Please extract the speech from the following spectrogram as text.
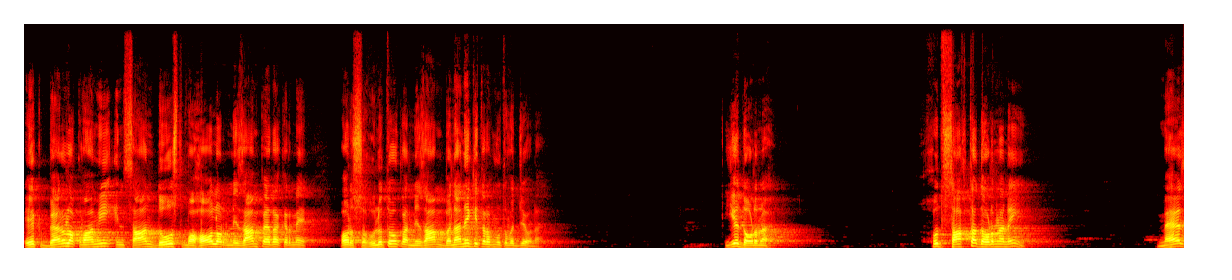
ایک بین الاقوامی انسان دوست ماحول اور نظام پیدا کرنے اور سہولتوں کا نظام بنانے کی طرف متوجہ ہونا ہے۔ یہ دوڑنا ہے۔ خود ساختہ دوڑنا نہیں۔ محض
